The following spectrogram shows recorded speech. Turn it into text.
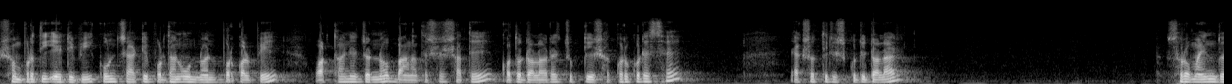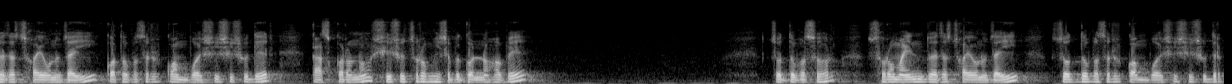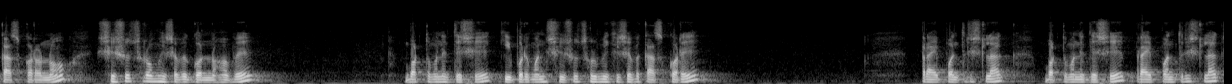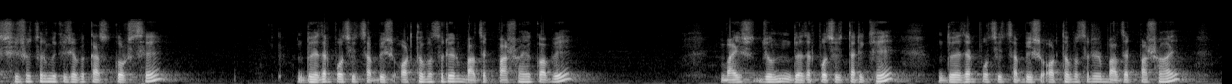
সম্প্রতি এডিবি কোন চারটি প্রধান উন্নয়ন প্রকল্পে অর্থায়নের জন্য বাংলাদেশের সাথে কত ডলারের চুক্তি স্বাক্ষর করেছে? একশো কোটি ডলার। শ্রম আইন দু ছয় অনুযায়ী কত বছরের কম বয়সী শিশুদের কাজ করানো শিশু শ্রম হিসেবে গণ্য হবে? চোদ্দ বছর। শ্রম আইন দু ছয় অনুযায়ী চোদ্দ বছরের কম বয়সী শিশুদের কাজ করানো শিশু শ্রম হিসেবে গণ্য হবে। বর্তমানে দেশে কি পরিমাণ শিশু শ্রমিক হিসেবে কাজ করে? প্রায় পঁয়ত্রিশ লাখ বর্তমানে দেশে প্রায় পঁয়ত্রিশ লাখ শিশু শ্রমিক হিসেবে কাজ করছে। দুই হাজার পঁচিশ ছাব্বিশ অর্থ বছরের বাজেট পাশ হয় কবে? বাইশ জুন দু হাজার পঁচিশ তারিখে দু হাজার পঁচিশ ছাব্বিশ অর্থ বছরের বাজেট পাশ হয়।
